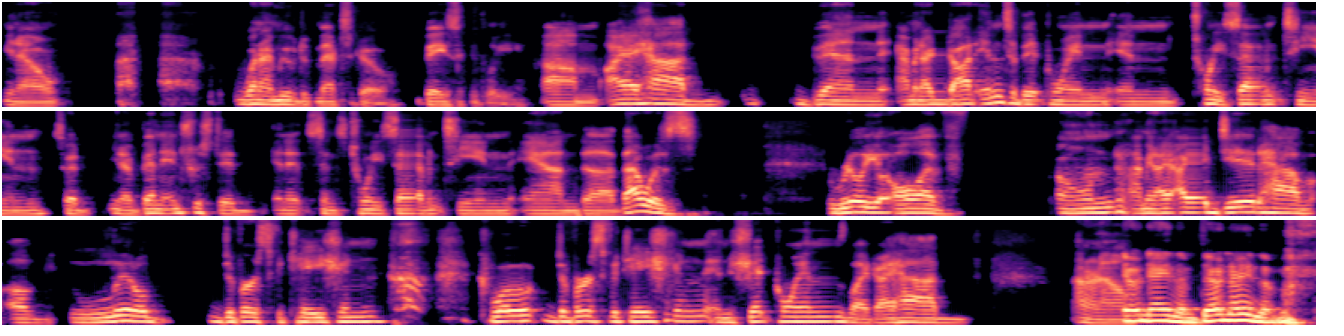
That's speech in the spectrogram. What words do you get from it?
you know, when I moved to Mexico, basically. Um, I had been, I mean, I got into Bitcoin in 2017. So I'd, you know, been interested in it since 2017. And uh, that was really all I've owned. I mean, I, I did have a little diversification, quote diversification in shit coins. Like I had, I don't know. Don't name them. Don't name them. oh,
